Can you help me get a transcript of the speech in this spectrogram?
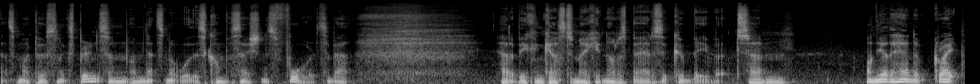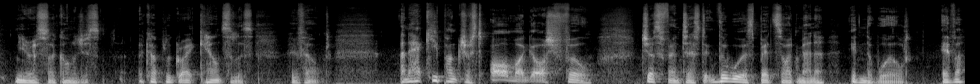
that's my personal experience, and, and that's not what this conversation is for. It's about how to be concussed to make it not as bad as it could be. But um, on the other hand, a great neuropsychologist, a couple of great counsellors who've helped an acupuncturist. Oh my gosh, Phil. Just fantastic. The worst bedside manner in the world ever.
